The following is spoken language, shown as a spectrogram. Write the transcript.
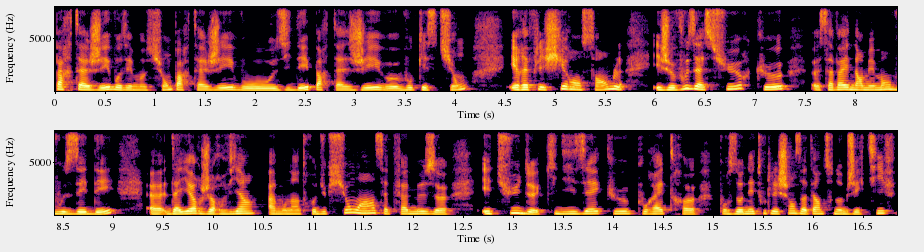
Partagez vos émotions, partagez vos idées, partagez vos questions et réfléchir ensemble. Et je vous assure que euh, ça va énormément vous aider. Euh, d'ailleurs, je reviens à mon introduction, hein, cette fameuse étude qui disait que pour être, pour se donner toutes les chances d'atteindre son objectif,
